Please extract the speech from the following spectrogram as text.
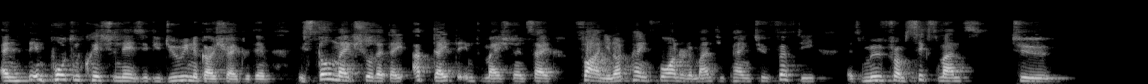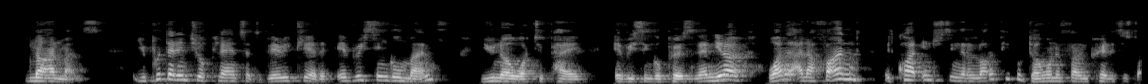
And the important question is, if you do renegotiate with them, is still make sure that they update the information and say, fine, you're not paying 400 a month, you're paying 250. It's moved from six months to nine months. You put that into your plan so it's very clear that every single month you know what to pay every single person. And you know, one, and I find it quite interesting that a lot of people don't want to phone creditors to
